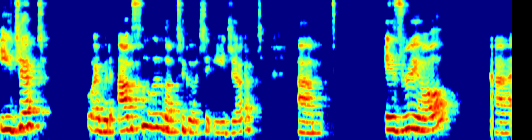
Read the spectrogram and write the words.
Egypt. I would absolutely love to go to Egypt. Um, Israel, uh,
